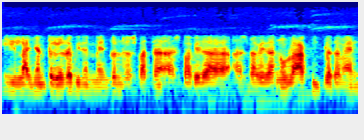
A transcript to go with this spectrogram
i l'any anterior, evidentment, doncs, es va, es va haver de- es va haver d'anul·lar completament.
